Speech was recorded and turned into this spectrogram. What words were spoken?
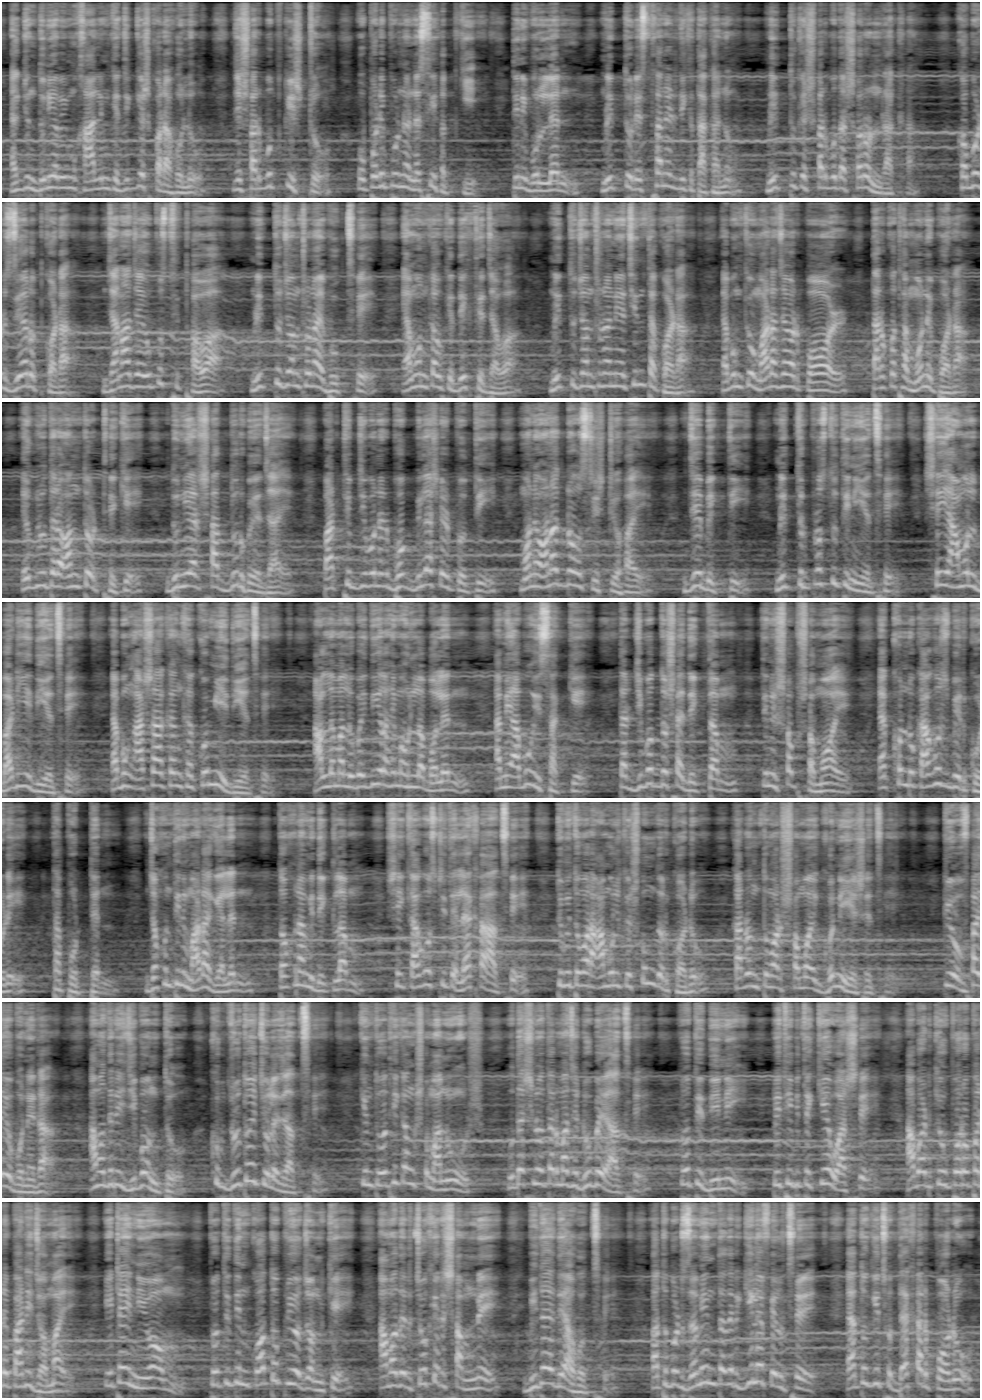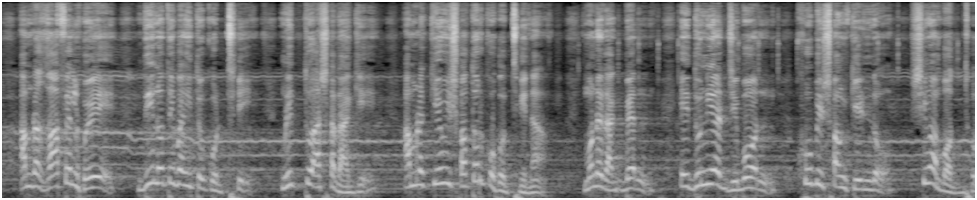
একজন দুনিয়াবিমুখ আলিমকে জিজ্ঞেস করা হলো যে, সর্বোৎকৃষ্ট ও পরিপূর্ণ নসিহত কি? তিনি বললেন, মৃত্যুর স্থানের দিকে তাকানো, মৃত্যুকে সর্বদা স্মরণ রাখা, কবর জিয়ারত করা জানা যায় উপস্থিত হওয়া মৃত্যু যন্ত্রণায় ভুগছে, এমন কাউকে দেখতে যাওয়া, মৃত্যু যন্ত্রণা নিয়ে চিন্তা করা, এবং কেউ মারা যাওয়ার পর তার কথা মনে পড়া, এগুলো তার অন্তর থেকে দুনিয়ার স্বাদ দূর হয়ে যায়। পার্থিব জীবনের ভোগ বিলাসের প্রতি মনে অনাগ্রহ সৃষ্টি হয়। যে ব্যক্তি মৃত্যুর প্রস্তুতি নিয়েছে, সেই আমল বাড়িয়ে দিয়েছে এবং আশা আকাঙ্ক্ষা কমিয়ে দিয়েছে। আল্লামা লুবাইদি রাহিমহুল্লাহ বলেন, আমি আবু ইসাককে তার জীবদ্দশায় দেখতাম, তিনি সব সময় একখণ্ড কাগজ বের করে তা পড়তেন। যখন তিনি মারা গেলেন, তখন আমি দেখলাম সেই কাগজটিতে লেখা আছে, তুমি তোমার আমলকে সুন্দর করো, কারণ তোমার সময় ঘনিয়ে এসেছে। প্রিয় ভাই বোনেরা, আমাদের এই জীবন তো খুব দ্রুতই চলে যাচ্ছে, কিন্তু অধিকাংশ মানুষ উদাসীনতার মাঝে ডুবে আছে। প্রতিদিনই পৃথিবীতে কেউ আসে, আবার কেউ পরপারে পাড়ি জমায়। এটাই নিয়ম, প্রতিদিন কত প্রিয়জনকে আমাদের চোখের সামনে বিদায় দেয়া হচ্ছে। অতপর জমিন তাদের গিলে ফেলছে। এত কিছু দেখার পরও আমরা গাফেল হয়ে দিন অতিবাহিত করছি। মৃত্যু আসার আগে আমরা কেউই সতর্ক হচ্ছি না। মনে রাখবেন, এই দুনিয়ার জীবন খুবই সংকীর্ণ, সীমাবদ্ধ।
